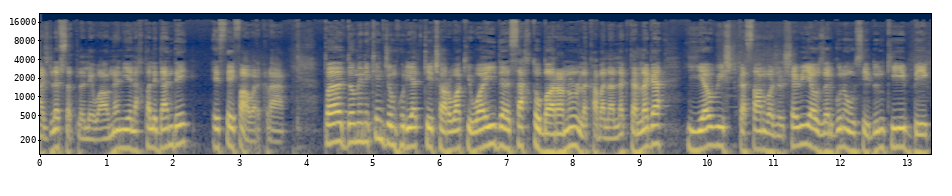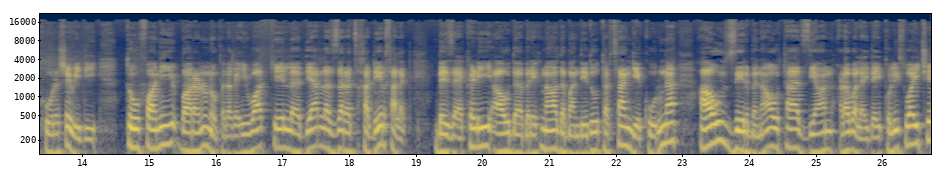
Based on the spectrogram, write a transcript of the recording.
مجلس ته تللې وه او نن یې له خپلې دندې استعفا ورکړه. په دومینیکن جمهوریت کې چارواکي وايي د سختو بارانونو له کبله لږ تر لږه یوویشت کسان وژل شوي او زرګونه اوسېدونکي بې کوره شوي دي. طوفاني بارانونو په دغه هېواد کې له دیارلس زره څخه ډېر خلک بې ځایه کړي او د برېښنا د بندېدو ترڅنګ یې کورونه او زیربناو ته زیان اړولی دی. پولیس وايي چې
